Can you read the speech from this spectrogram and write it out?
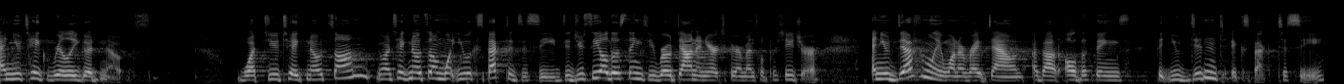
and you take really good notes. What do you take notes on? You want to take notes on what you expected to see. Did you see all those things you wrote down in your experimental procedure? And you definitely want to write down about all the things that you didn't expect to see.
